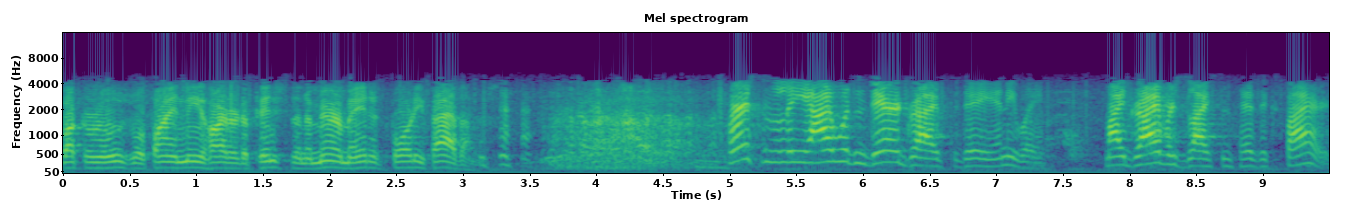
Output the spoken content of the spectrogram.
buckaroos will find me harder to pinch than a mermaid at 40 fathoms. Personally, I wouldn't dare drive today anyway. My driver's license has expired.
